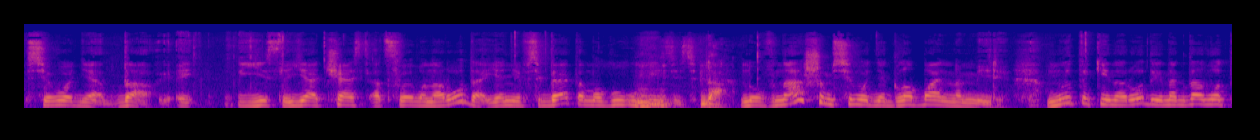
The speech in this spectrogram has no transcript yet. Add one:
сегодня, да, э, если я часть от своего народа, я не всегда это могу увидеть. да. Но в нашем сегодня глобальном мире мы такие народы, иногда вот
